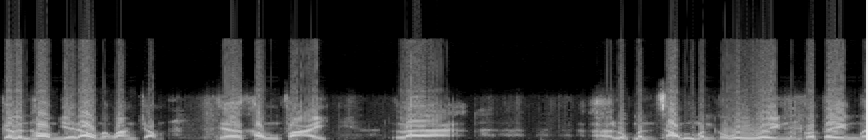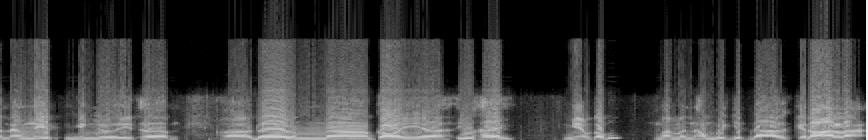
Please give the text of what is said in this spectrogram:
Cái linh hồn về đâu mới quan trọng? Chứ không phải là à, lúc mình sống mình có quy quyền mình có tiền mình ăn hiếp những người thờ à, đơn à, coi à, yếu thế nghèo túng mà mình không biết giúp đỡ. Cái đó là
